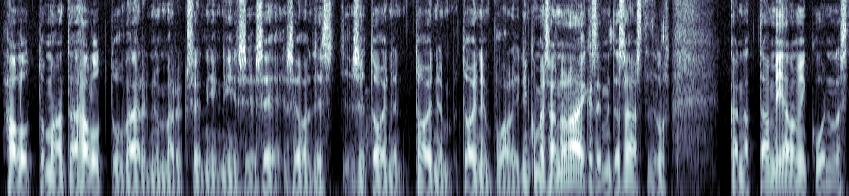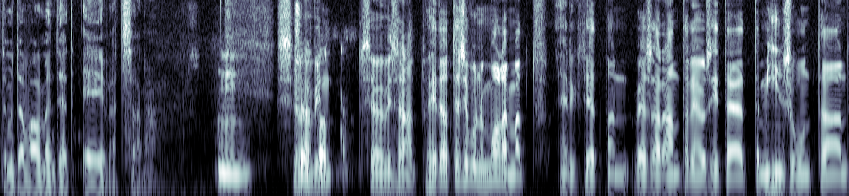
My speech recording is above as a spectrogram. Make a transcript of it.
haluttomaan tai haluttuun väärinymmärrykseen, niin, niin se, se, se on tietysti se toinen, toinen, toinen puoli. Niin kuin mä sanoin aikaisemmin tässä haastattelussa, kannattaa mieluummin kuunnella sitä, mitä valmentajat eivät sano. Mm. Se, Se on on hyvin, totta. se on hyvin sanottu. Hei, te olette sivunnut molemmat, Henrik Dietman, Vesa Rantanen, jo sitä, että mihin suuntaan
